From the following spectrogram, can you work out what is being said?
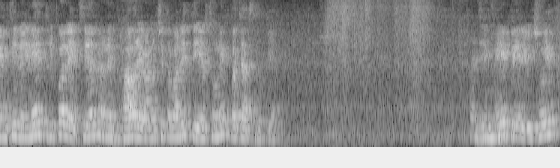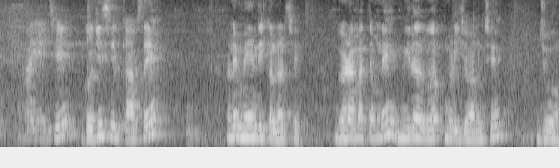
એમથી લઈને ટ્રિપલ એક્સેલ અને ભાવ રહેવાનો છે તમારે તેરસો ને પચાસ રૂપિયા. જે મેં પહેર્યું છે, આ એ છે, ગજી સિલ્ક આવશે અને મહેંદી કલર છે. ગળામાં તમને મિરર વર્ક મળી જવાનું છે. જુઓ.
